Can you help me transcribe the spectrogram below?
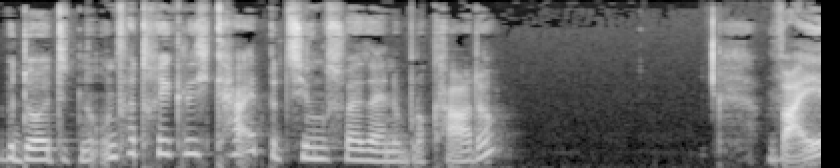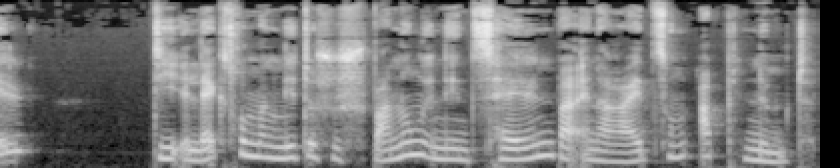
bedeutet eine Unverträglichkeit beziehungsweise eine Blockade, weil die elektromagnetische Spannung in den Zellen bei einer Reizung abnimmt.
